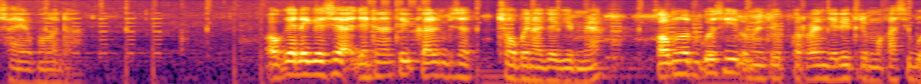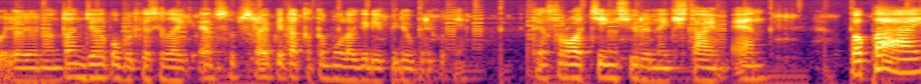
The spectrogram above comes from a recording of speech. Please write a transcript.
sayang banget dah Oke deh guys ya, jadi nanti kalian bisa cobain aja game ya. Kalau menurut gue sih lumayan cukup keren, jadi terima kasih buat yang udah nonton. Jangan lupa buat kasih like and subscribe. Kita ketemu lagi di video berikutnya. Thanks for watching, see you the next time, and bye-bye.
